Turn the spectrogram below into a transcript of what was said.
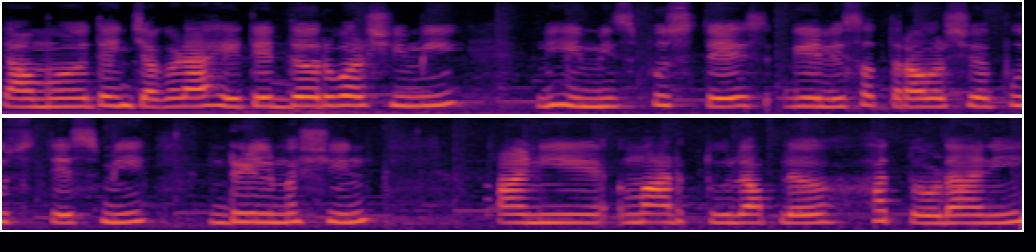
त्यामुळं त्यांच्याकडे आहे ते दरवर्षी मी नेहमीच पुसते गेली सतरा वर्ष पुसतेच मी ड्रिल मशीन. आणि मारतूल आपलं हातोडा आणि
